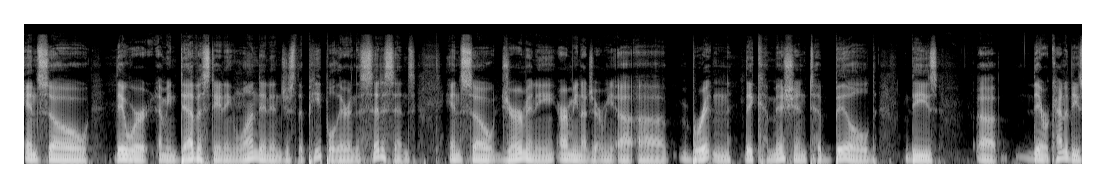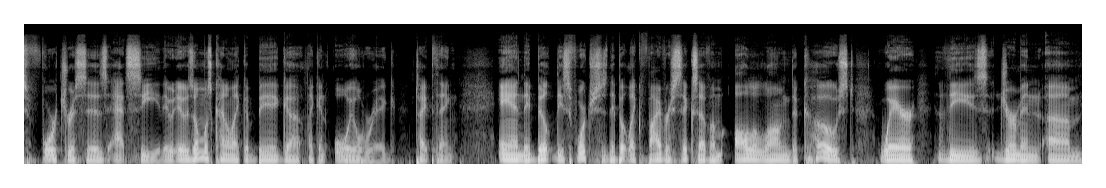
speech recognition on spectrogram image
And so they were, I mean, devastating London and just the people there and the citizens. And so Germany, or I mean, not Germany, uh, uh, Britain, they commissioned to build these. Uh, they were kind of these fortresses at sea. They, it was almost kind of like a big, uh, like an oil rig type thing. And they built these fortresses. They built like five or six of them all along the coast where these German um,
